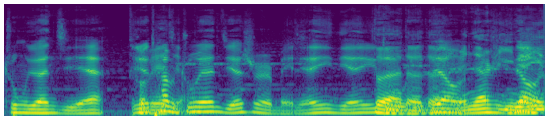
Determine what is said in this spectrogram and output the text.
中元节，因为他们中元节是每年一年一度，对对对，人家是一年一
